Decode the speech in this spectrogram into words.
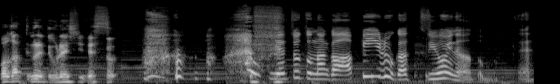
分かってくれて嬉しいです。いや、ちょっとなんかアピールが強いなと思って。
